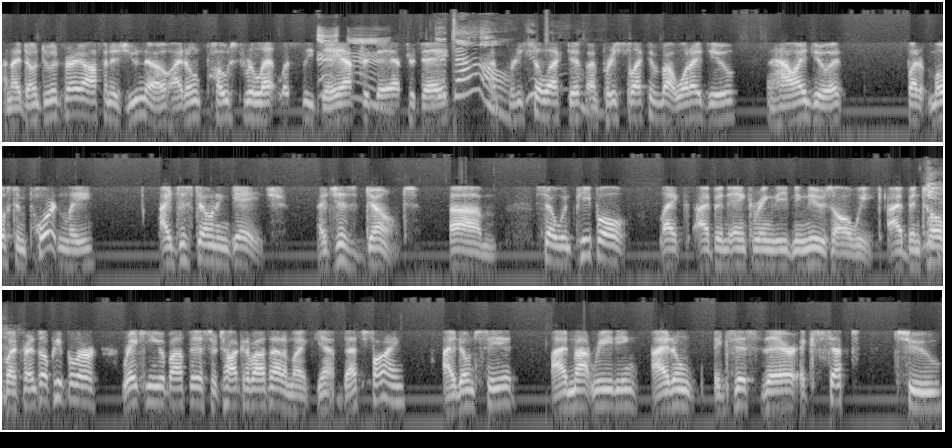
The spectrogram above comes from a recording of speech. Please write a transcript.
and I don't do it very often, as you know, I don't post relentlessly day mm after day after day. You don't. I'm pretty you selective. Don't. I'm pretty selective about what I do and how I do it. But most importantly, I just don't engage. I just don't. Um, so when people like I've been anchoring the evening news all week, I've been told yeah. by friends, "Oh, people are raking you about this or talking about that." I'm like, "Yeah, that's fine. I don't see it. I'm not reading. I don't exist there except to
